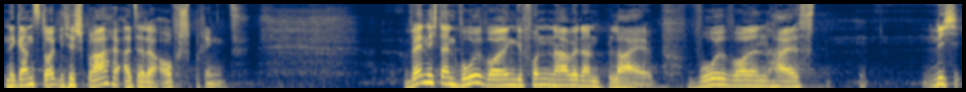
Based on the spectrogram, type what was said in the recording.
eine ganz deutliche Sprache, als er da aufspringt. Wenn ich dein Wohlwollen gefunden habe, dann bleib. Wohlwollen heißt nicht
